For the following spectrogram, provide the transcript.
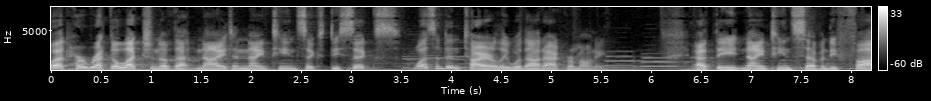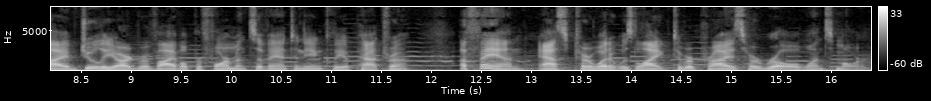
but her recollection of that night in 1966 wasn't entirely without acrimony. At the 1975 Juilliard revival performance of Antony and Cleopatra, a fan asked her what it was like to reprise her role once more.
